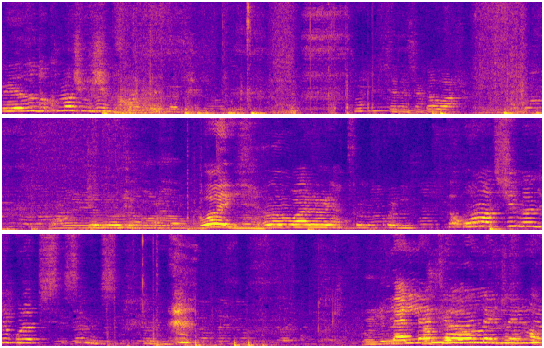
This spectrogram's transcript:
Beyaza dokunma şurada Oy, anam var ayaksını koyayım. Ya onun atışından önce gol atışsınız. Öyle? La la la la la la.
